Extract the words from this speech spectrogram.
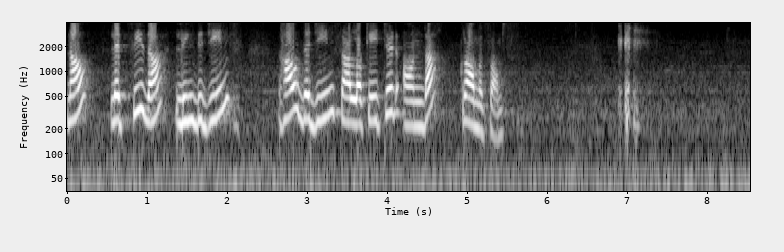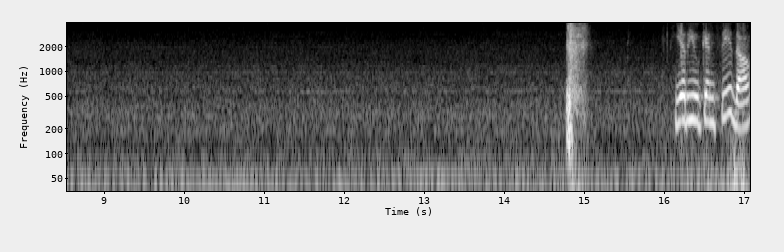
Now, let us see the linked genes, how the genes are located on the chromosomes. Here you can see the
